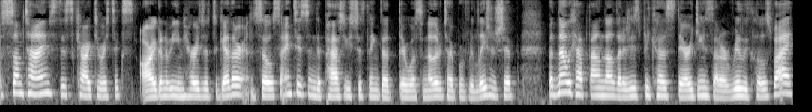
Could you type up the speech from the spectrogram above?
sometimes these characteristics are going to be inherited together. And so scientists in the past used to think that there was another type of relationship. But now we have found out that it is because there are genes that are really close by.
